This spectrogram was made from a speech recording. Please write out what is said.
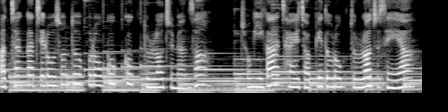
마찬가지로 손톱으로 꾹꾹 눌러주면서 종이가 잘 접히도록 눌러주세요.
